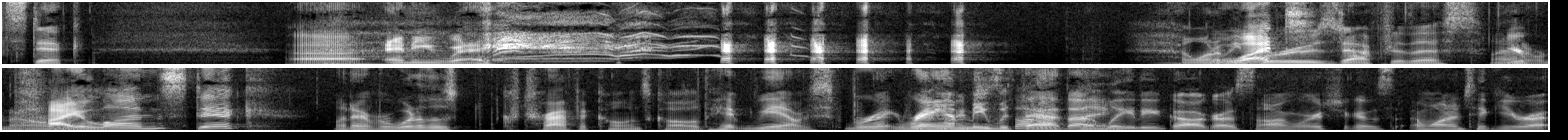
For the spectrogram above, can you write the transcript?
stick. Uh, anyway, I want to be What? bruised after this. I your don't know. pylon stick. Whatever. What are those traffic cones called? Hit, yeah, ra- ram I me just with thought that of that thing. Lady Gaga song where she goes, "I want to take you ri-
